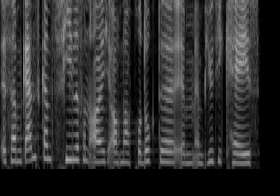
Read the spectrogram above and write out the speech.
es haben ganz, ganz viele von euch auch noch Produkte im, im Beauty Case,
